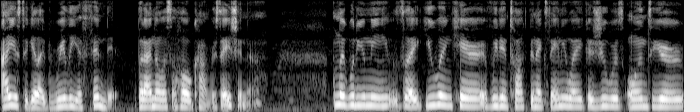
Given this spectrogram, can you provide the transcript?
I used to get like really offended. But I know it's a whole conversation now. I'm like, what do you mean? He was like, you wouldn't care if we didn't talk the next day anyway because you was on to your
